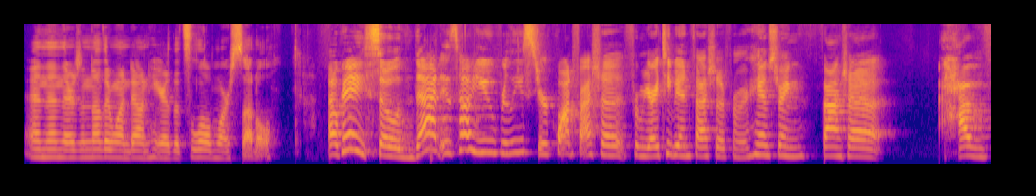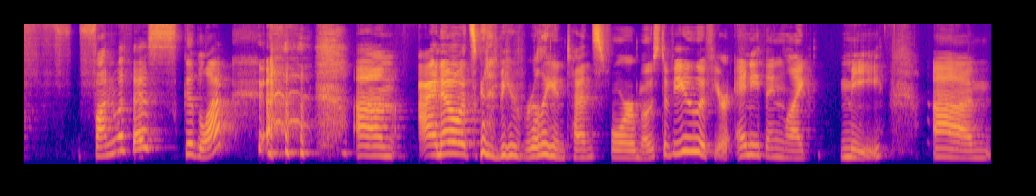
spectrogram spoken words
and then there's another one down here that's a little more subtle. Okay, so that is how you release your quad fascia from your IT band fascia, from your hamstring fascia. Have fun with this. Good luck. um, I know it's going to be really intense for most of you if you're anything like me, um,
